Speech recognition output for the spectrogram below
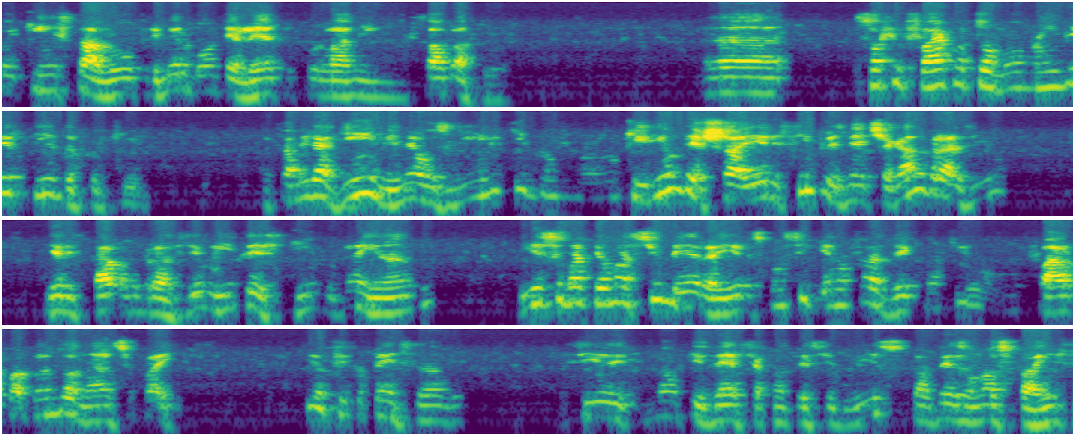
foi quem instalou o primeiro bonde elétrico lá em Salvador. Uh, só que o Farco tomou uma invertida, porque a família Guimbe, né, os Guimbe que não, não, queriam deixar ele simplesmente chegar no Brasil, e ele estava no Brasil investindo, ganhando, e isso bateu uma ciumeira, e eles conseguiram fazer com que o Farco abandonasse o país. E eu fico pensando, se não tivesse acontecido isso, talvez o nosso país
